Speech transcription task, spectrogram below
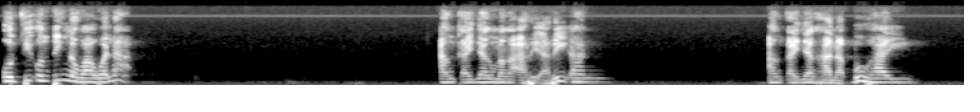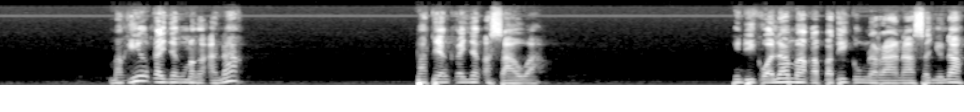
unti-unting nawawala ang kanyang mga ari-arian, ang kanyang hanap buhay, maging ang kanyang mga anak, pati ang kanyang asawa. Hindi ko alam mga kapatid kung naranasan nyo na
